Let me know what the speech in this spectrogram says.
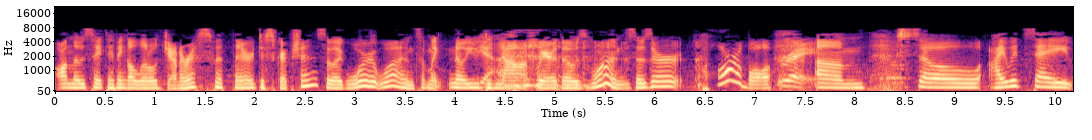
on those sites, I think, a little generous with their descriptions. So like, wore it once. I'm like, no, you did not wear those ones. Those are horrible. Right. Um, so I would say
